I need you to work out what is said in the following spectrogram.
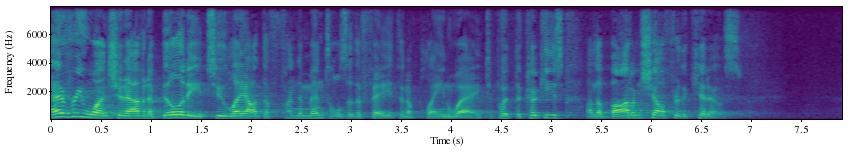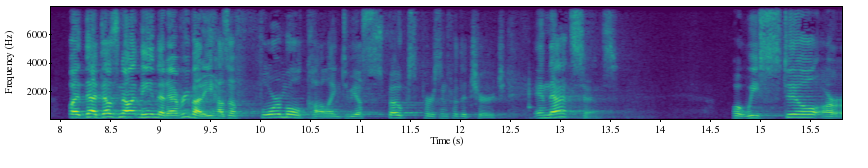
Everyone should have an ability to lay out the fundamentals of the faith in a plain way, to put the cookies on the bottom shelf for the kiddos. But that does not mean that everybody has a formal calling to be a spokesperson for the church in that sense. But we still are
